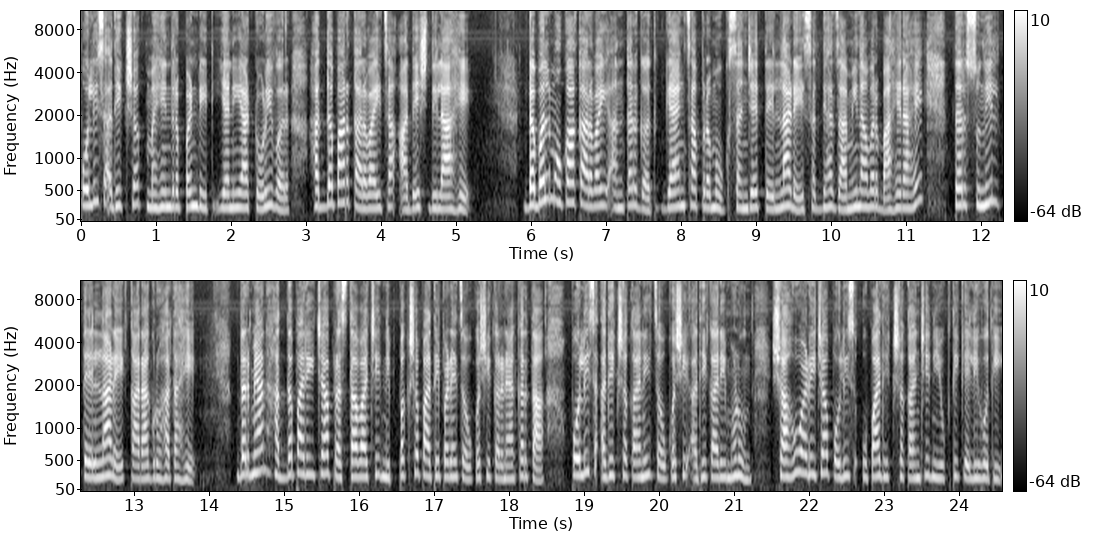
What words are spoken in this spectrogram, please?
पोलीस अधीक्षक महेंद्र पंडित यांनी या टोळीवर हद्दपार कारवाईचा आदेश दिला आहे. डबल मोका कारवाई अंतर्गत गँगचा प्रमुख संजय तेलनाडे सध्या जामिनावर बाहेर आहे तर सुनील तेलनाडे कारागृहात आहे. दरम्यान हद्दपारीच्या प्रस्तावाची निपक्षपातीपणे चौकशी करण्याकरता पोलीस अधीक्षकांनी चौकशी अधिकारी म्हणून शाहूवाडीच्या पोलीस उपाधीक्षकांची नियुक्ती केली होती.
